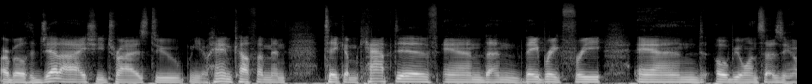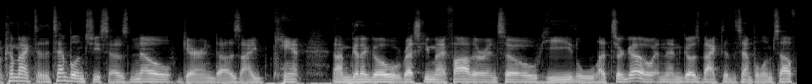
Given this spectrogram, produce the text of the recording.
are both Jedi, she tries to, you know, handcuff him and take him captive, and then they break free. And Obi Wan says, you know, come back to the temple, and she says, no. Garen does. I can't. I'm gonna go rescue my father, and so he lets her go, and then goes back to the temple himself.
